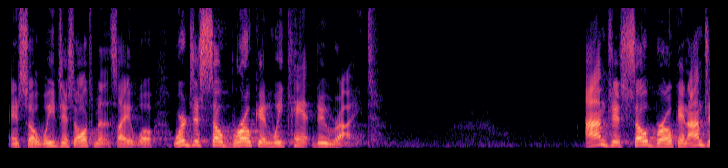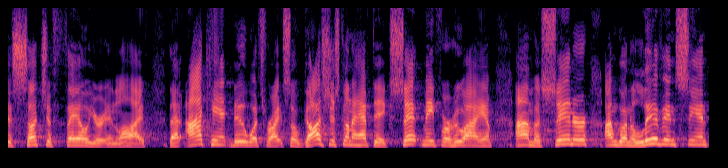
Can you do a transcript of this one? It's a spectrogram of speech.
And so we just ultimately say, well, we're just so broken we can't do right. I'm just so broken. I'm just such a failure in life that I can't do what's right. So God's just going to have to accept me for who I am. I'm a sinner. I'm going to live in sin.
